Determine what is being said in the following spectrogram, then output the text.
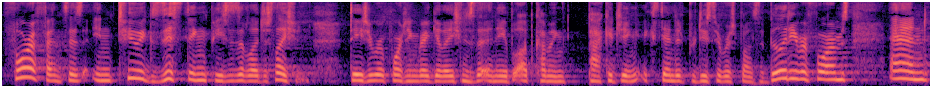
for offences in two existing pieces of legislation, data reporting regulations that enable upcoming packaging extended producer responsibility reforms, and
